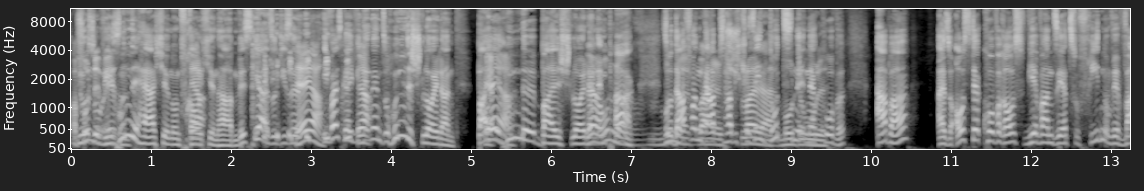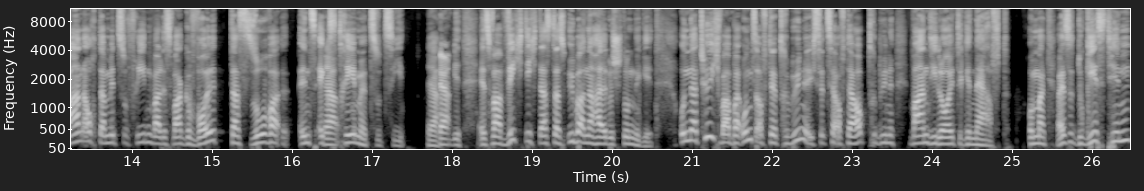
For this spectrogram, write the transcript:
Auf nur so äh. Hundeherrchen und Frauchen haben. Wisst ihr? Also diese, Ja, ja. ich weiß gar nicht, wie Ja. die nennen, so Hundeschleudern. Ball, Ja, ja. Hundeballschleudern Ja, im Hunde- Park. So davon gab es, habe ich gesehen, Dutzende in der. Kurve. Aber also aus der Kurve raus, wir waren sehr zufrieden und wir waren auch damit zufrieden, weil es war gewollt, das so ins Extreme zu ziehen. Ja. Ja. Es war wichtig, dass das über eine halbe Stunde geht. Und natürlich war bei uns auf der Tribüne, ich sitze ja auf der Haupttribüne, waren die Leute genervt. Und man, weißt du, du gehst hin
